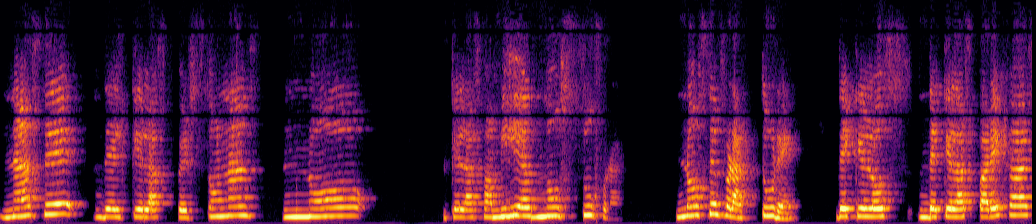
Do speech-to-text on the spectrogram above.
nace del que las personas no, que las familias no sufran, no se fracturen, de que, los, de que las parejas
